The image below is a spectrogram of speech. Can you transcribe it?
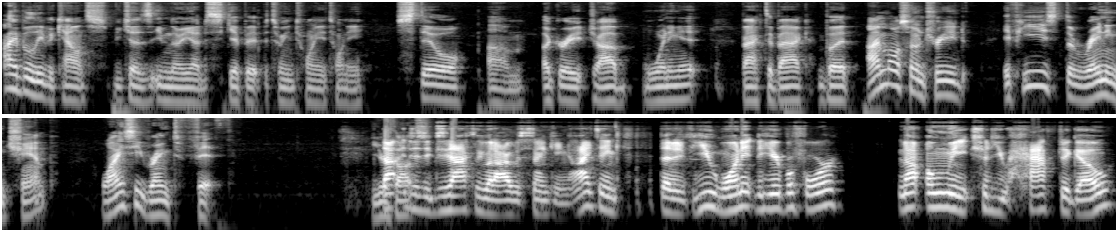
I believe it counts because even though you had to skip it between 2020, still um, a great job winning it back to back. But I'm also intrigued if he's the reigning champ, why is he ranked fifth? Your that thoughts? is exactly what I was thinking. I think that if you won it the year before, not only should you have to go,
